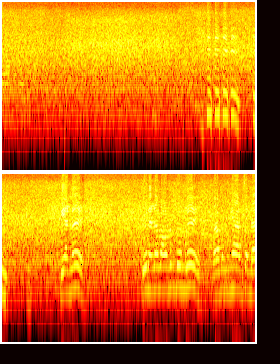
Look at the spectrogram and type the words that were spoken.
ลองไป เปลี่ยนเลยเปลี่ยนให้น้ำเอาลูกเบิ่งเลยว่ามันงามสันใด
